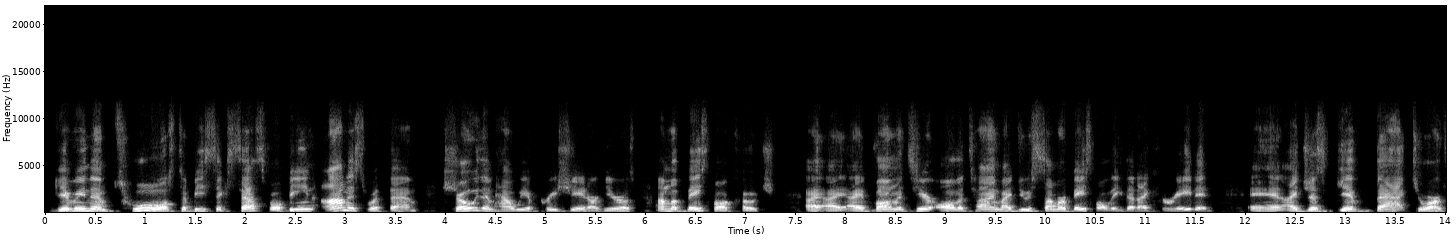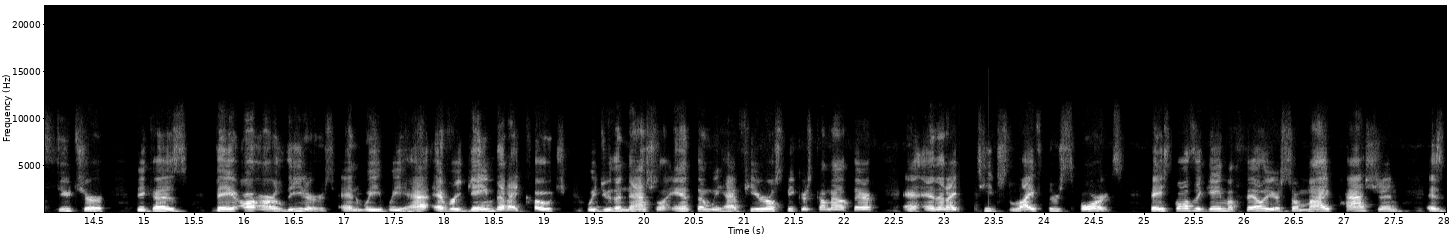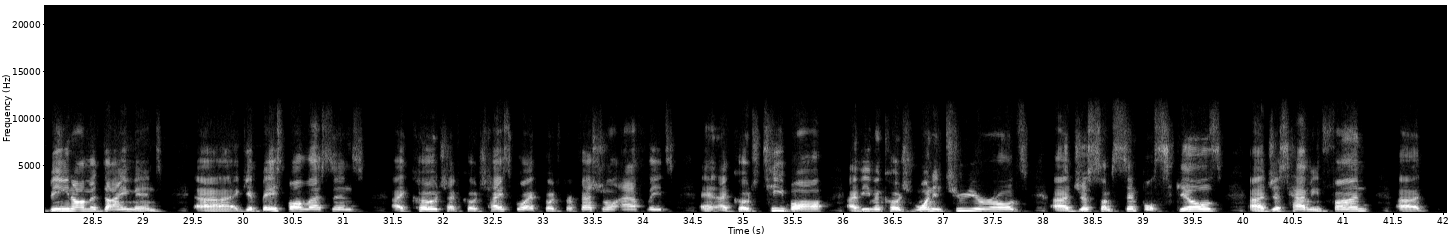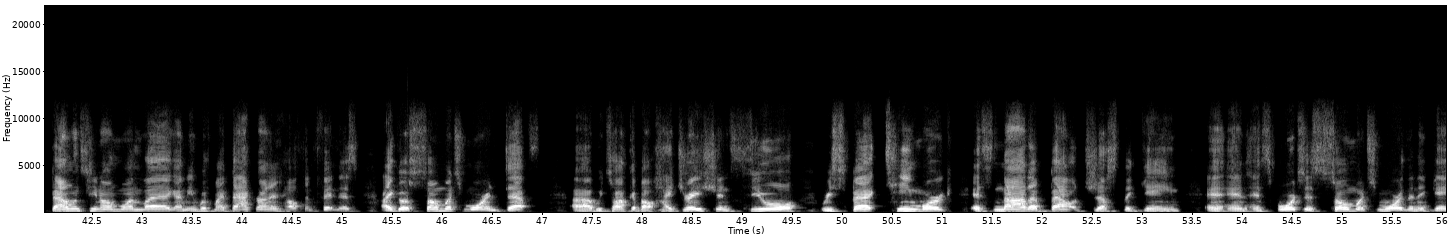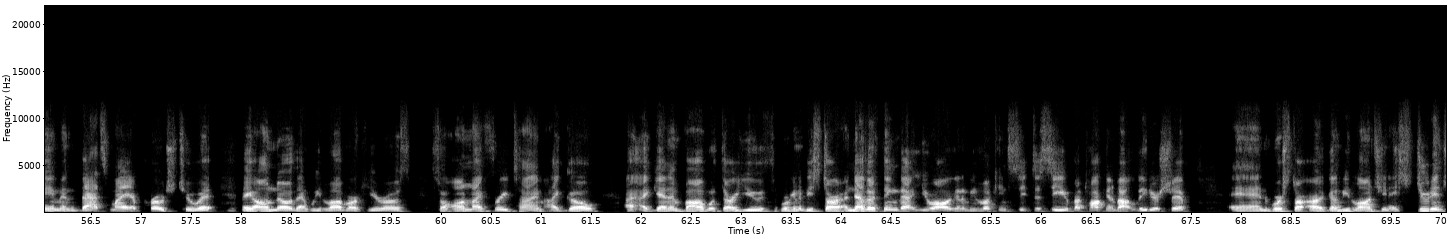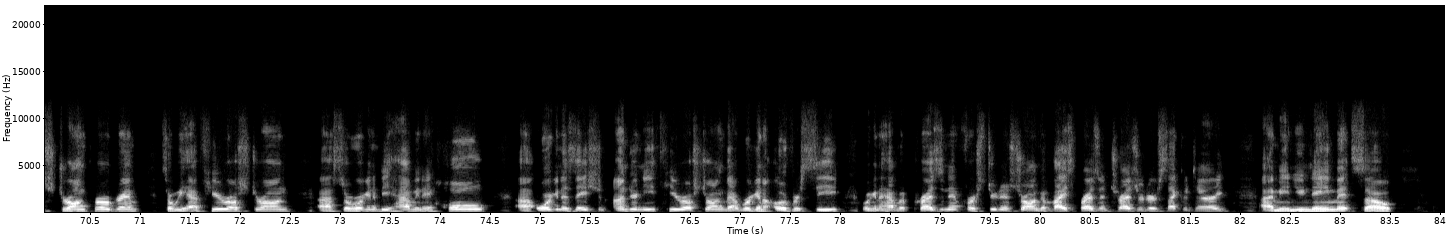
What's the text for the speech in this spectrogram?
giving them tools to be successful, being honest with them, showing them how we appreciate our heroes. I'm a baseball coach. I, I, I volunteer all the time. I do summer baseball league that I created, and I just give back to our future because they are our leaders. And we we have every game that I coach, we do the national anthem. We have hero speakers come out there, and, and then I teach life through sports. Baseball is a game of failure, so my passion is being on the diamond. Uh, I give baseball lessons. I coach. I've coached high school. I've coached professional athletes, and I've coached t-ball. I've even coached one and two year olds, uh, just some simple skills, uh, just having fun, uh, balancing on one leg. I mean, with my background in health and fitness, I go so much more in depth. Uh, we talk about hydration, fuel, respect, teamwork. It's not about just the game. And, and, and, sports is so much more than a game. And that's my approach to it. They all know that we love our heroes. So on my free time, I go I, I get involved with our youth. We're going to be start another thing that you all are going to be looking see, to see about talking about leadership, and we're start are going to be launching a student strong program. So we have Heroes Strong. Uh, so we're going to be having a whole uh, organization underneath Heroes Strong that we're going to oversee. We're going to have a president for Student Strong, a vice president, treasurer, secretary. I mean, you name it. So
